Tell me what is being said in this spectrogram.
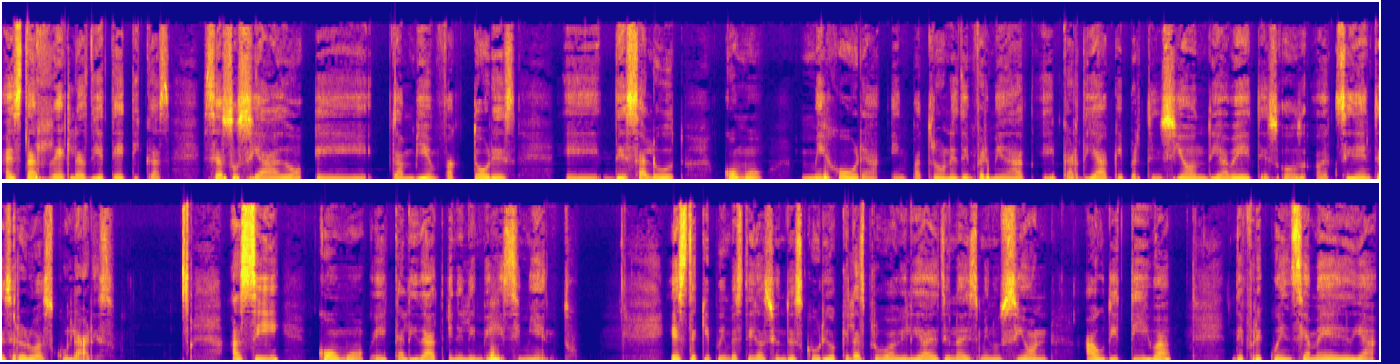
a estas reglas dietéticas se ha asociado eh, también factores eh, de salud como mejora en patrones de enfermedad eh, cardíaca, hipertensión, diabetes o accidentes cerebrovasculares, así como calidad en el envejecimiento. Este equipo de investigación descubrió que las probabilidades de una disminución auditiva de frecuencia media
